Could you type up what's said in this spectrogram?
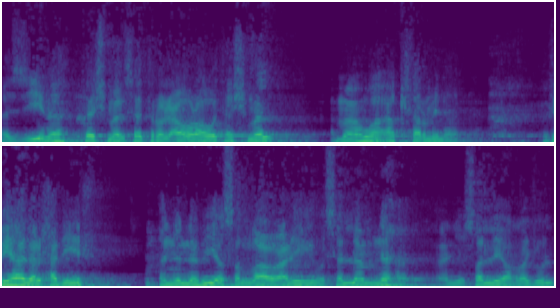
الزينة تشمل ستر العورة وتشمل ما هو أكثر منها. في هذا الحديث أن النبي صلى الله عليه وسلم نهى أن يصلي الرجل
